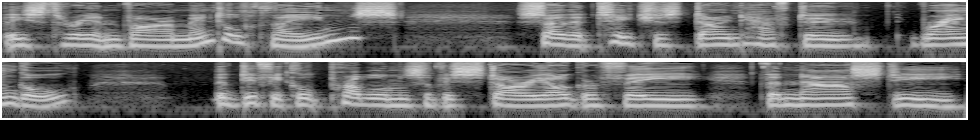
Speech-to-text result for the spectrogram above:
these three environmental themes so that teachers don't have to wrangle the difficult problems of historiography, the nasty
